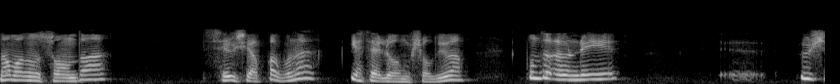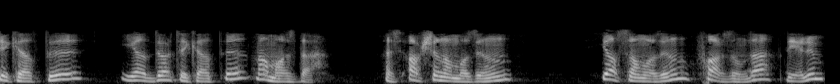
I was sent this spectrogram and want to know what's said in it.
Namazın sonunda seviş yapmak buna yeterli olmuş oluyor. Bunda örneği e, üç rekatlı ya dört rekatlı namazda. Mesela akşam namazının yatsı namazının farzında diyelim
